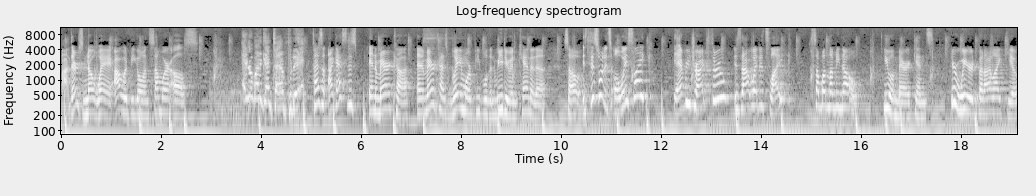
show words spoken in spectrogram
Uh, there's no way I would be going somewhere else. Ain't nobody got time for that. Cause I guess this in America, and America has way more people than we do in Canada. So is this what it's always like? Every drive-through? Is that what it's like? Someone let me know. You Americans. You're weird, but I like you.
